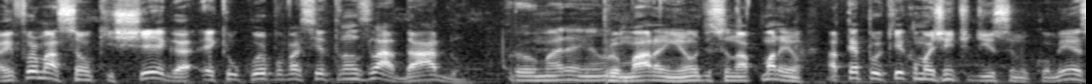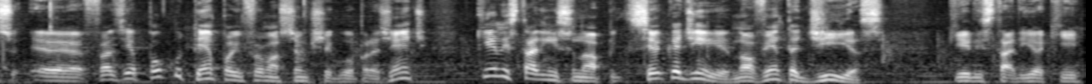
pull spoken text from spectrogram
A informação que chega é que o corpo vai ser transladado para o Maranhão. Para o Maranhão, de Sinop Maranhão. Até porque, como a gente disse no começo, é, fazia pouco tempo a informação que chegou para a gente que ele estaria em Sinop, cerca de 90 dias que ele estaria aqui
